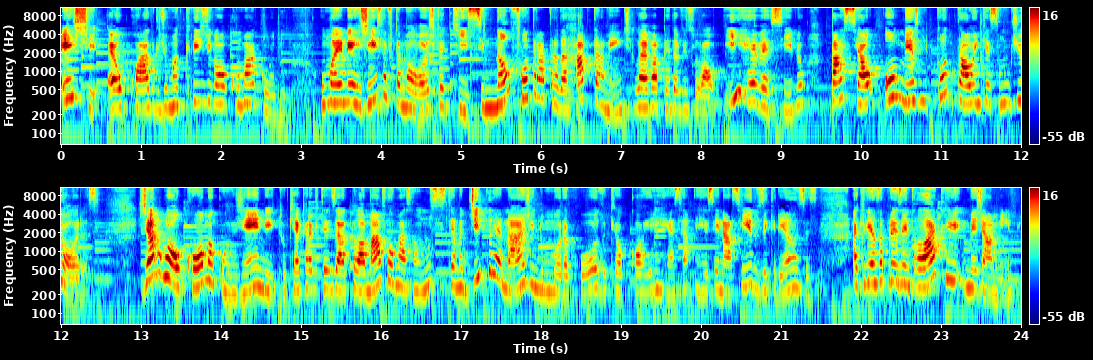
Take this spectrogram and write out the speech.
Este é o quadro de uma crise de glaucoma agudo, uma emergência oftalmológica que, se não for tratada rapidamente, leva à perda visual irreversível, parcial ou mesmo total em questão de horas. Já no glaucoma congênito, que é caracterizado pela má formação no sistema de drenagem do humor aquoso, que ocorre em recém-nascidos e crianças, a criança apresenta lacrimejamento,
